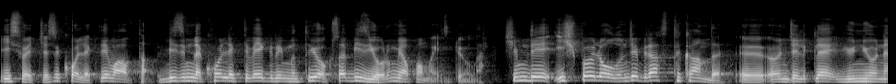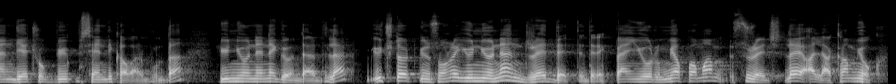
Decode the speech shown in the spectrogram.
İsveççesi collective avtal. Bizimle collective agreement'ı yoksa biz yorum yapamayız diyorlar. Şimdi iş böyle olunca biraz tıkandı. Ee, öncelikle Unionen diye çok büyük bir sendika var burada. Unionen'e gönderdiler. 3-4 gün sonra Unionen reddetti direkt. Ben yorum yapamam, süreçle alakam yok.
